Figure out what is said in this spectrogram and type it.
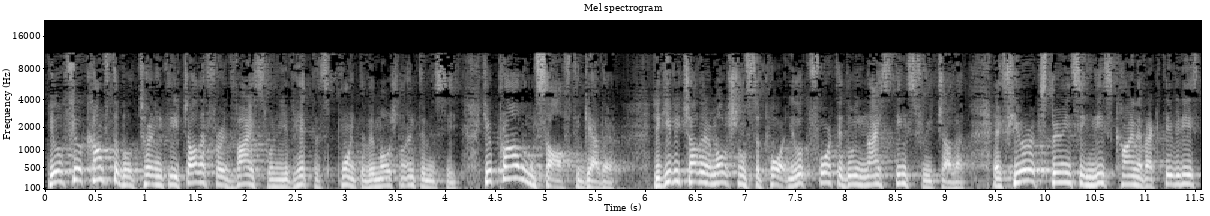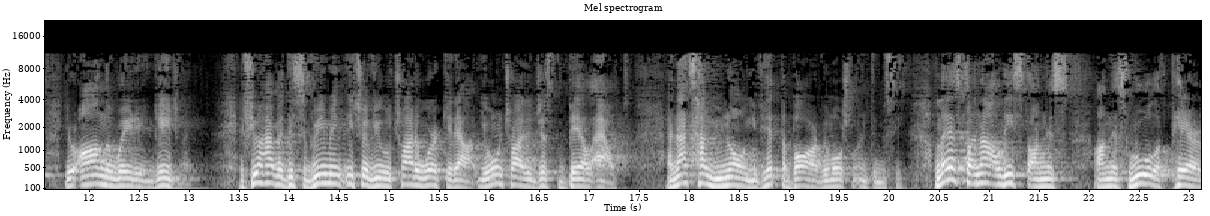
You'll feel comfortable turning to each other for advice when you've hit this point of emotional intimacy. You problem solved together. You give each other emotional support. You look forward to doing nice things for each other. If you're experiencing these kind of activities, you're on the way to engagement. If you have a disagreement, each of you will try to work it out. You won't try to just bail out. And that's how you know you've hit the bar of emotional intimacy. Last but not least on this, on this rule of pair,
